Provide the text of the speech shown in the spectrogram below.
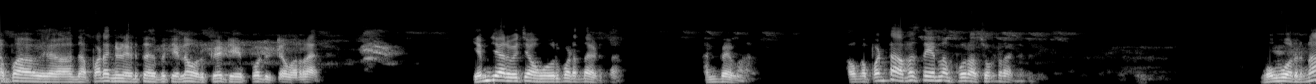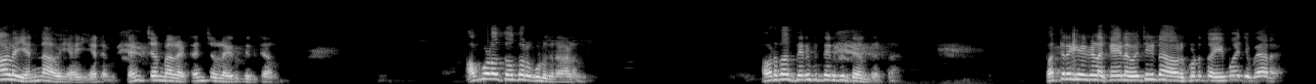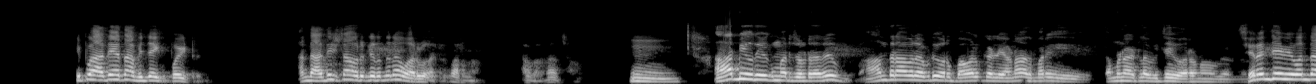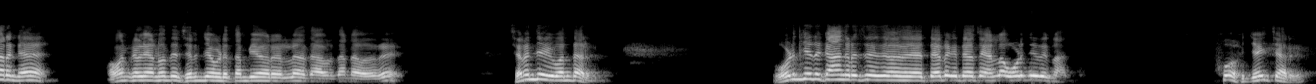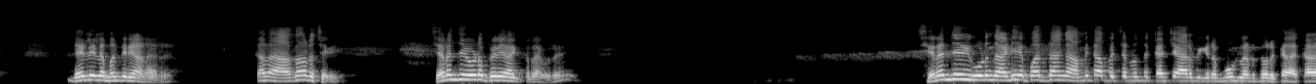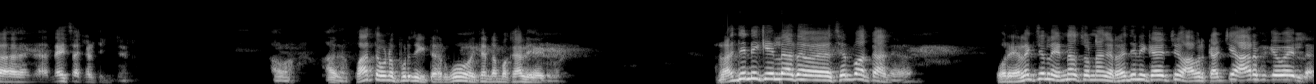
அப்போ அந்த படங்கள் எடுத்ததை பத்தி எல்லாம் ஒரு பேட்டியை போட்டுக்கிட்டே வர்றாங்க எம்ஜிஆர் வச்சு அவங்க ஒரு படம் தான் எடுத்தாங்க. அன்பேமா. அவங்க பட்ட அவஸ்தையெல்லாம் பூரா சொல்றாங்க. ஒவ்வொரு நாளும் என்ன டென்ஷன் மேல டென்ஷன்ல இருந்துகிட்டே அவ்வளவு தொந்தரவு கொடுக்குற ஆளு அவர். தான் திருப்பி திருப்பி தேர்ந்தெடுத்தார். பத்திரிகைகளை கையில வச்சுக்கிட்டு அவர் கொடுத்த இமேஜ் வேற. இப்போ அதே தான் விஜய்க்கு போயிட்டு இருக்கு. அந்த அதிர்ஷ்டம் அவருக்கு இருந்துன்னா வருவார் வரணும் அவ்வளவுதான் சொல்றேன். ம். ஆர்பி உதயகுமார் சொல்றாரு ஆந்திராவுல எப்படி ஒரு பவல் கல்யாணம் அது மாதிரி தமிழ்நாட்டுல விஜய் வரணும் அப்படின்னு. சிரஞ்சீவி வந்தாருங்க. பவன் கல்யாண் வந்து சிரஞ்சீவியோட தம்பியார் இல்ல அது அவர் தானே அவரு. சிரஞ்சீவி வந்தார். ஒழிஞ்சது காங்கிரஸ் அஹ், தெலுங்கு தேசம் எல்லாம் ஒழிஞ்சதுன்னாங்க ஓ ஜெயிச்சாரு. டெல்லியில மந்திரி ஆனாரு. கதை அதோட சரி. சிரஞ்சீவியோட பெரிய ஆக்டர் அவரு. சிரஞ்சீவி கொடுத்த அடியை பார்த்தாங்க. அமிதாப் பச்சன் வந்து கட்சி ஆரம்பிக்கிற மூட்ல இருந்து ஒரு க- க- நைஸா கட்டிக்கிட்டாரு அவன் அதை பார்த்த உடனே ஓ இதை நம்ம காலி ஆயிடுவோம். ரஜினிக்கு இல்லாத செல்வாக்காங்க ஒரு எலெக்ஷன்ல என்ன சொன்னாங்க? ரஜினி கட்சி அவர் கட்சி ஆரம்பிக்கவே இல்லை.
